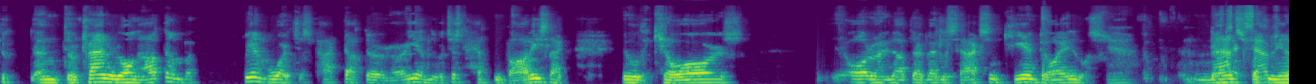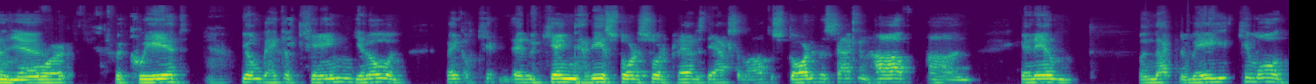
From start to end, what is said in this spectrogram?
they, and they're trying to run at them, but Granemore just packed out their area and they were just hitting bodies like you know the Cures all around that there middle section. Kane Doyle was Yeah. immense exceptional, Graham yeah. Moore, McQuaid, Yeah. young Michael King, you know, and Michael King, uh, McKing had he started sort of playing as the man at the start of the second half, and and then when McNamee came on,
